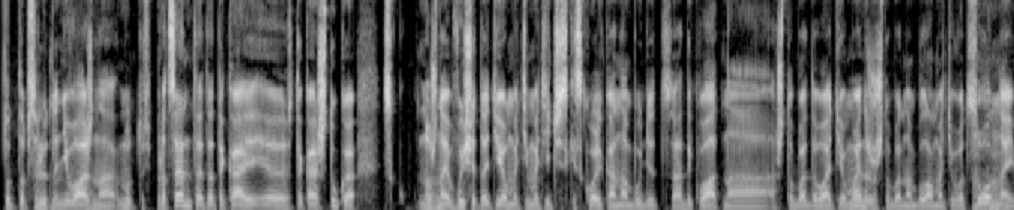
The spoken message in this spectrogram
тут абсолютно не важно, ну, то есть процент это такая, э, такая штука, нужно высчитать ее математически, сколько она будет адекватна, чтобы отдавать ее менеджеру, чтобы она была мотивационной,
